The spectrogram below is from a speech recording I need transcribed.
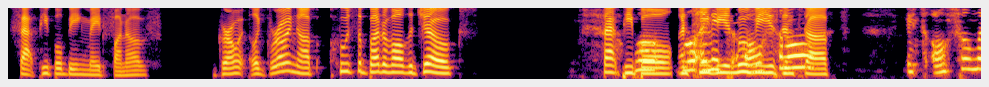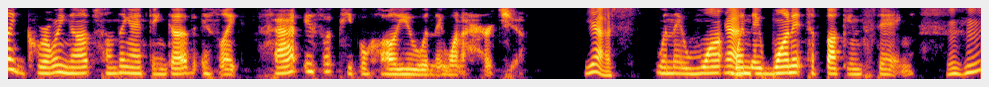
fat people being made fun of. Growing like growing up, who's the butt of all the jokes? Fat people well, on well, TV and, and movies also, and stuff. It's also like growing up, something I think of is like fat is what people call you when they want to hurt you. Yes. When they want yes. when they want it to fucking sting. Mm-hmm.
